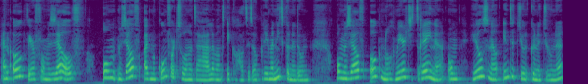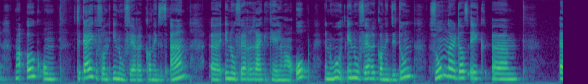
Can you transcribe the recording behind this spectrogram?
En ook weer voor mezelf, om mezelf uit mijn comfortzone te halen, want ik had dit ook prima niet kunnen doen. Om mezelf ook nog meer te trainen, om heel snel in te kunnen tunen, maar ook om te kijken van in hoeverre kan ik dit aan, uh, in hoeverre raak ik helemaal op en hoe, in hoeverre kan ik dit doen zonder dat ik um, uh,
